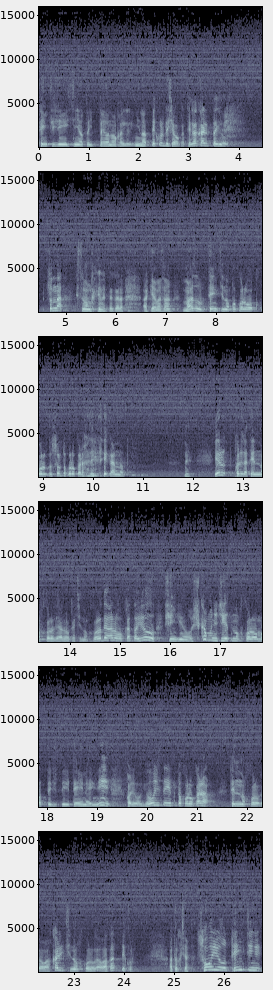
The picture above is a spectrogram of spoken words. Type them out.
天地人一如といったようなおかげになってくるでしょうか手がかりというそんな質問が始めたから秋山さんまず天地の心を心とするところから始めていかんのと。ね、るこれが天の心であろうか地の心であろうかという信心をしかも日月の心を持って実に丁寧にこれを行じていくところから天の心が分かり地の心が分かってくる。私はそういう天地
